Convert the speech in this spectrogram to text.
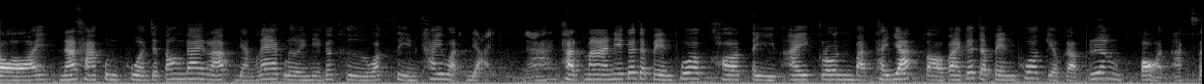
200 นะคะ คุณควรจะต้องได้รับอย่างแรกเลยเนี่ยก็คือวัคซีนไข้หวัดใหญ่ นะถัดมาเนี่ยก็จะเป็นพวกคอตีบไอกรนบัตทะยักต่อไปก็จะเป็นพวกเกี่ยวกับเรื่องปอดอักเส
